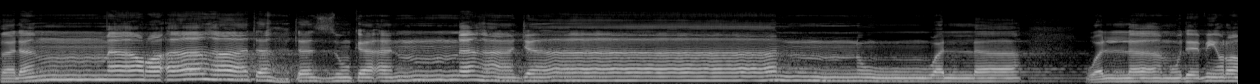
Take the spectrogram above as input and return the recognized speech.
فلما رآها تهتز كأنها جان. وَلَّى وَلَّى مُدْبِرًا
